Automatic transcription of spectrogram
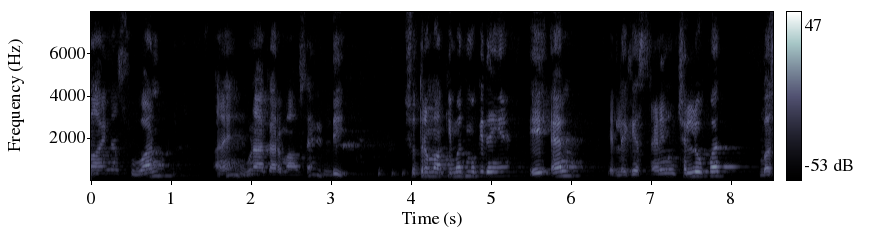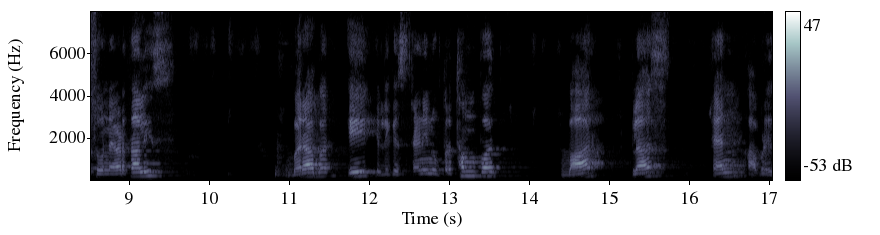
minus one અને ગુણાકારમાં આવશે ડી સૂત્રમાં કિંમત મૂકી દઈએ. એ એન એટલે કે શ્રેણીનું છેલ્લું પદ બસો ને અડતાલીસ બરાબર એ એટલે કે શ્રેણીનું પ્રથમ પદ બાર પ્લસ એન આપણે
